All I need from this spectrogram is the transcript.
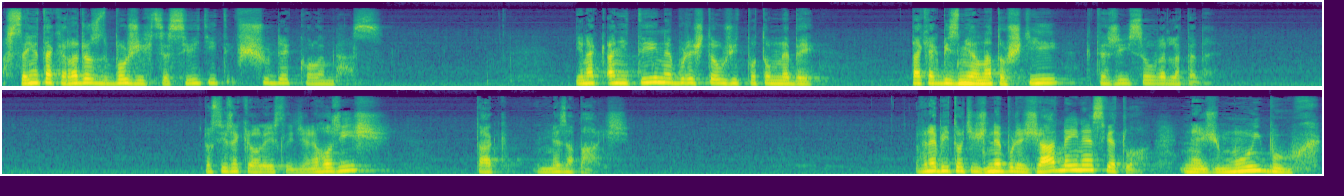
A stejně tak radost Boží chce svítit všude kolem nás. Jinak ani ty nebudeš toužit po tom nebi, tak jak bys měl na to ští, kteří jsou vedle tebe. Kdo si řekl, ale jestli že nehoříš, tak nezapálíš. V nebi totiž nebude žádné jiné světlo, než můj Bůh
